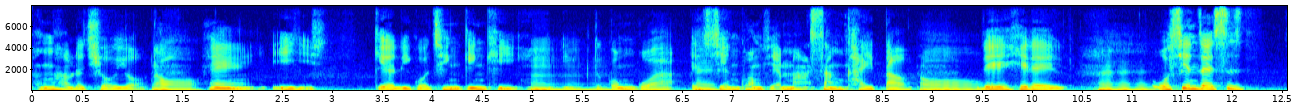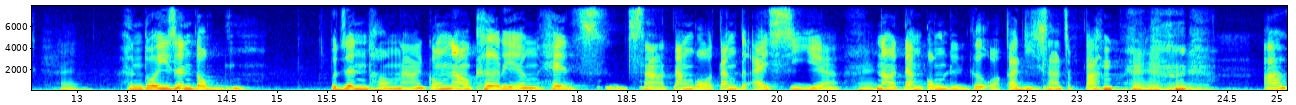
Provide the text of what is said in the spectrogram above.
很好的球友。哦，嘿，伊叫李国庆进去，嗯嗯，就讲我的现况是马上开刀。哦，你，迄个嘿嘿嘿，我现在是嘿，很多医生都不认同啦，讲那有可能，迄三当五当的爱死啊，那有当讲你个活到二三十当？啊？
